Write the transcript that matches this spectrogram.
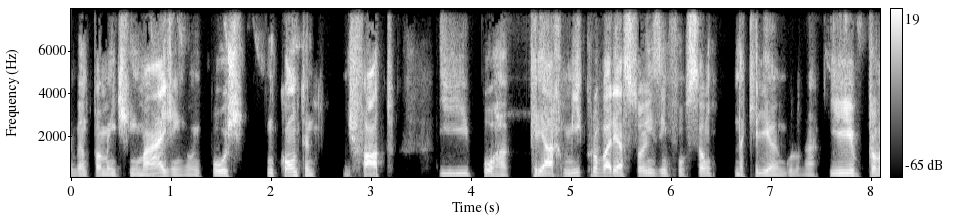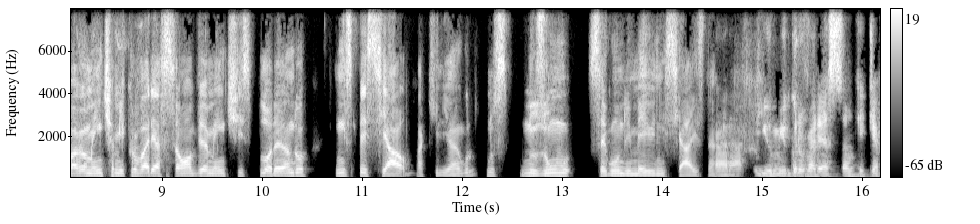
eventualmente em imagem ou em post, em content, de fato, e, porra, criar micro variações em função daquele ângulo, né? E provavelmente a micro variação, obviamente, explorando em especial naquele ângulo, nos, nos um segundo e meio iniciais, né? Caraca. E o microvariação, o que, que é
